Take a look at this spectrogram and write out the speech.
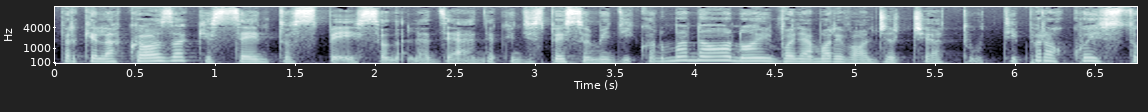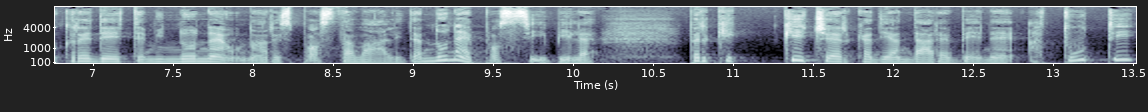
perché la cosa che sento spesso dalle aziende, quindi spesso mi dicono ma no, noi vogliamo rivolgerci a tutti, però questo, credetemi, non è una risposta valida, non è possibile, perché chi cerca di andare bene a tutti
